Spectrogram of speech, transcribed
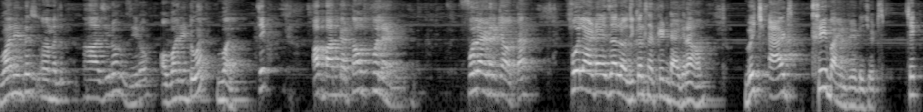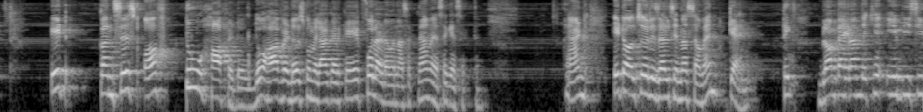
One into मतलब हाँ ज़ीरो ज़ीरो, और वन इंटू वन वन। ठीक? अब बात करता हूँ फुल एडर फुल एडर क्या होता है? Full adder is a logical circuit diagram which adds three binary digits ठीक? It consist of two half adders दो हाफ़ एडर्स को मिला करके एक फुल एडर बना सकते हैं, हम ऐसे कह सकते हैं। And it also result in a sum and can ठीक? ब्लॉक डायग्राम देखिए ए बी सी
